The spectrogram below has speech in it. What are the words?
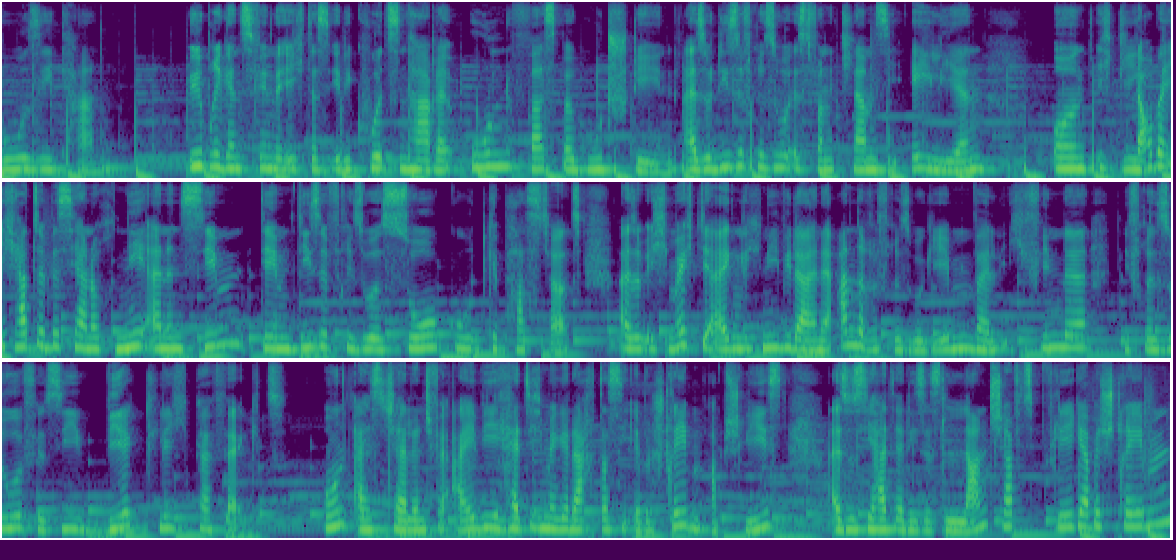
wo sie kann. Übrigens finde ich, dass ihr die kurzen Haare unfassbar gut stehen. Also diese Frisur ist von Clumsy Alien und ich glaube, ich hatte bisher noch nie einen Sim, dem diese Frisur so gut gepasst hat. Also ich möchte eigentlich nie wieder eine andere Frisur geben, weil ich finde die Frisur für sie wirklich perfekt. Und als Challenge für Ivy hätte ich mir gedacht, dass sie ihr Bestreben abschließt. Also sie hat ja dieses Landschaftspflegerbestreben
